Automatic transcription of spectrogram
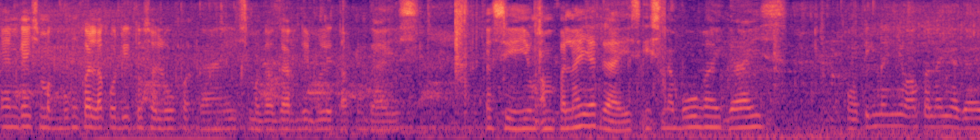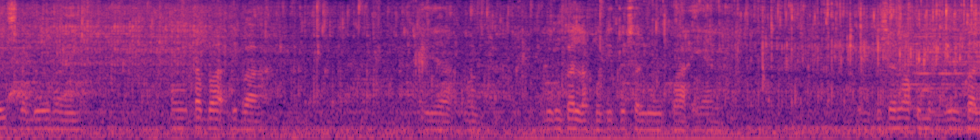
Ayan guys, magbungkal ako dito sa lupa guys. Magagarden ulit ako guys. Kasi yung ampalaya guys is nabuhay guys. O, tingnan nyo ampalaya guys, nabuhay. Ang taba, ba? Kaya magbungkal ako dito sa lupa. Ayan. Umpisa na ako magbungkal.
